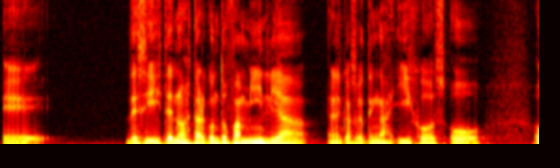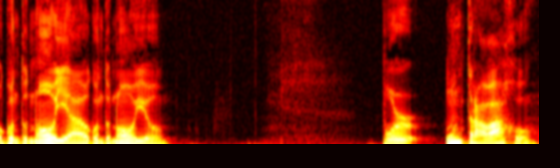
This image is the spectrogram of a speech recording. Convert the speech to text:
Eh, decidiste no estar con tu familia, en el caso que tengas hijos, o, o con tu novia o con tu novio, por un trabajo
